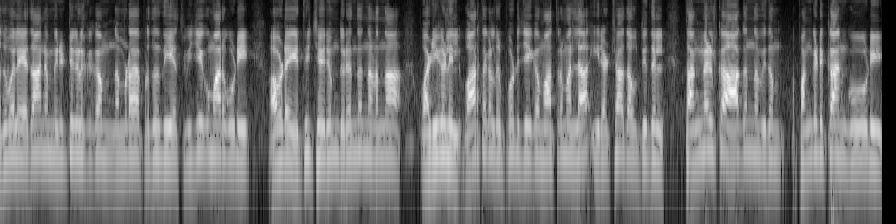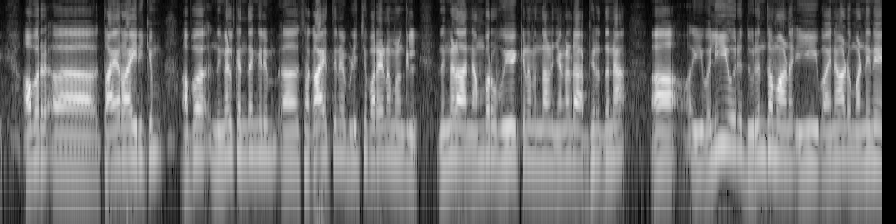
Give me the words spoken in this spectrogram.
അതുപോലെ ഏതാനും മിനിറ്റുകൾക്കകം നമ്മുടെ പ്രതിനിധി എസ് വിജയകുമാർ കൂടി അവിടെ എത്തിച്ചേരും. ദുരന്തം നടന്ന വഴികളിൽ വാർത്തകൾ റിപ്പോർട്ട് ചെയ്യുക മാത്രമല്ല ഈ രക്ഷാദൗത്യത്തിൽ തങ്ങൾക്ക് ആകുന്ന വിധം പങ്കെടുക്കാൻ കൂടി അവർ തയ്യാറായിരിക്കും. അപ്പോൾ നിങ്ങൾക്ക് എന്തെങ്കിലും സഹായത്തിന് വിളിച്ചു പറയണമെങ്കിൽ നിങ്ങൾ ആ നമ്പർ ഉപയോഗിക്കണമെന്നാണ് ഞങ്ങളുടെ അഭ്യർത്ഥന. ഈ വലിയൊരു ദുരന്തമാണ് ഈ വയനാട് മണ്ണിനെ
